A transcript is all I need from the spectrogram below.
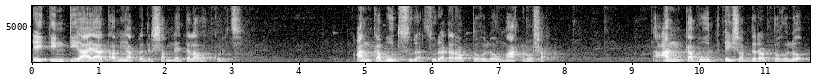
এই তিনটি আয়াত আমি আপনাদের সামনে তেলাওয়াত করেছি। আনকাবুত সুরার, সুরাটার অর্থ হলো মাকড়সা। আনকাবুত এই শব্দের অর্থ হলো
